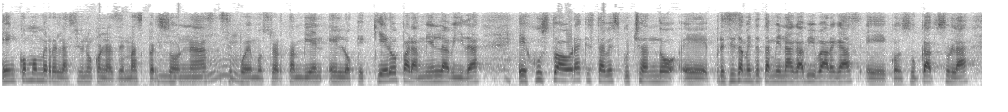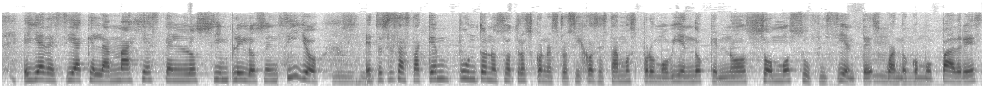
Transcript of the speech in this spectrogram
en cómo me relaciono con las demás personas, se puede mostrar también en lo que quiero para mí en la vida. Eh, justo ahora que estaba escuchando eh, precisamente también a Gaby Vargas eh, con su cápsula, ella decía que la magia está en lo simple y lo sencillo. Entonces, ¿hasta qué punto nosotros con nuestros hijos estamos promoviendo que no somos suficientes cuando como padres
